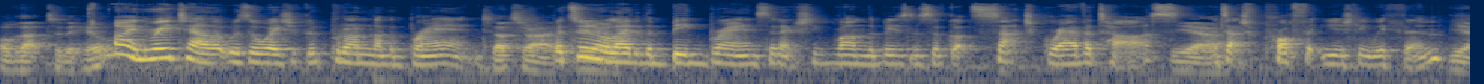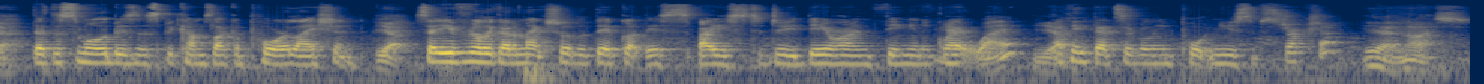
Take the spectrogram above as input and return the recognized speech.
of that to the hill. Oh, in retail, it was always you could put on another brand. That's right. But sooner yeah. or later, the big brands that actually run the business have got such gravitas Yeah. and such profit usually with them Yeah, that the smaller business becomes like a poor relation. yeah. So you've really got to make sure that they've got their space to do their own thing in a great way. Yeah. I think that's a really important use of structure. Yeah, nice.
